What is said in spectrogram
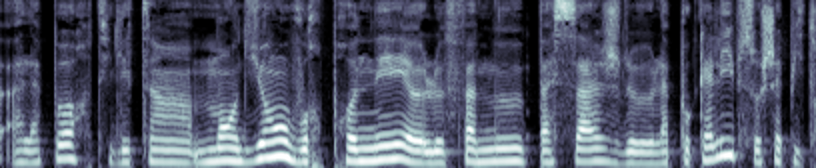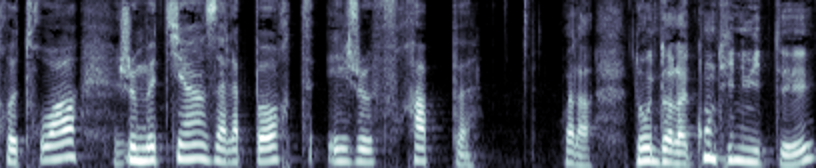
à la porte, il est un mendiant. Vous reprenez euh, le fameux passage de l'Apocalypse au chapitre 3, Je me tiens à la porte et je frappe. Voilà. Donc dans la continuité,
